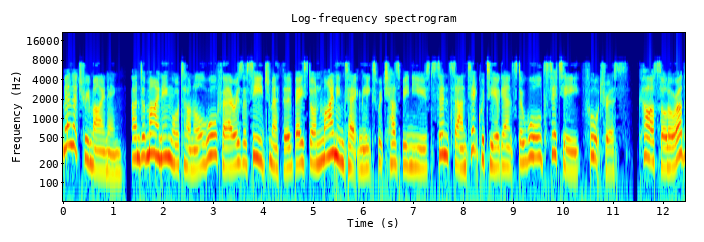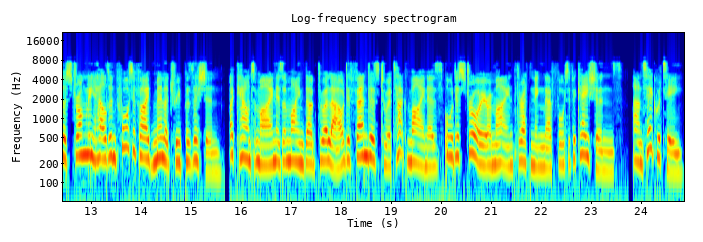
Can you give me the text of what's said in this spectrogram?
Military mining. Undermining or tunnel warfare is a siege method based on mining techniques which has been used since antiquity against a walled city, fortress, castle or other strongly held and fortified military position. A countermine is a mine dug to allow defenders to attack miners, or destroy a mine threatening their fortifications. Antiquity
